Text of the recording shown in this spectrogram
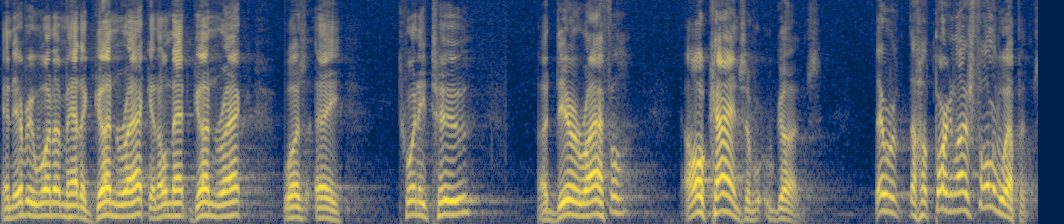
and every one of them had a gun rack, and on that gun rack was a 22, a deer rifle, all kinds of guns. They were, the parking lot was full of weapons.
